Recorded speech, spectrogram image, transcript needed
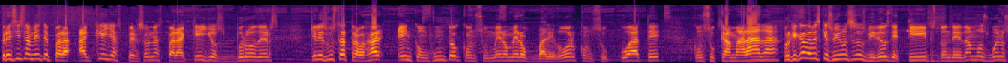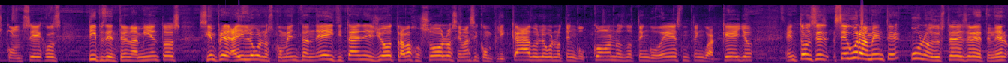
precisamente para aquellas personas, para aquellos brothers que les gusta trabajar en conjunto con su mero mero valedor, con su cuate, con su camarada. Porque cada vez que subimos esos videos de tips, donde damos buenos consejos, tips de entrenamientos, siempre ahí luego nos comentan, hey titanes, yo trabajo solo, se me hace complicado, luego no tengo conos, no tengo eso, no tengo aquello. Entonces, seguramente uno de ustedes debe de tener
